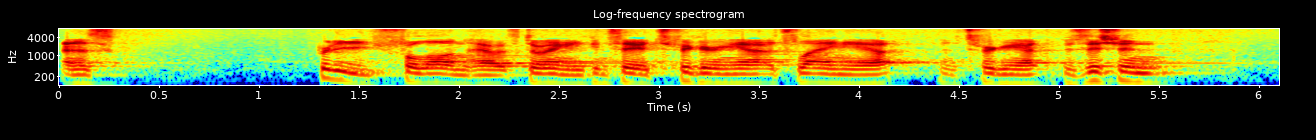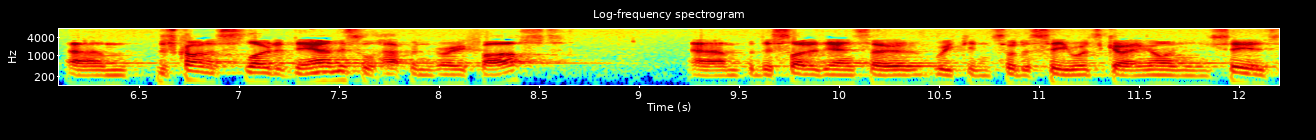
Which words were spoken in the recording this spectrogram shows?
And it's pretty full on how it's doing. You can see it's figuring out, it's laying out, it's figuring out the position. Um, they've kind of slowed it down. This will happen very fast. Um, but they slowed it down so we can sort of see what's going on. And you see it's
